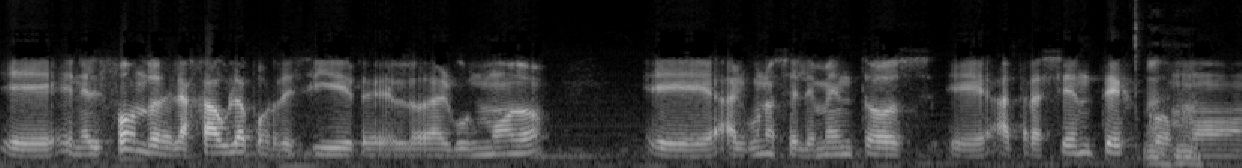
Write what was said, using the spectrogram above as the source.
eh, en el fondo de la jaula, por decirlo de algún modo, eh, algunos elementos eh, atrayentes como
